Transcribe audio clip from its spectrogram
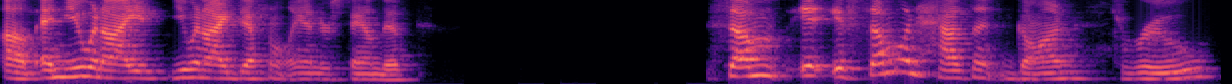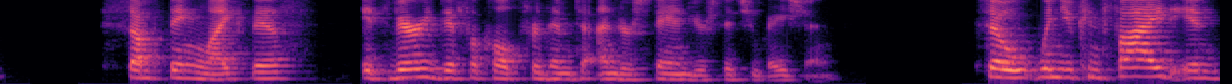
um, and you and I, you and I definitely understand this. Some, if someone hasn't gone through something like this, it's very difficult for them to understand your situation so when you confide in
